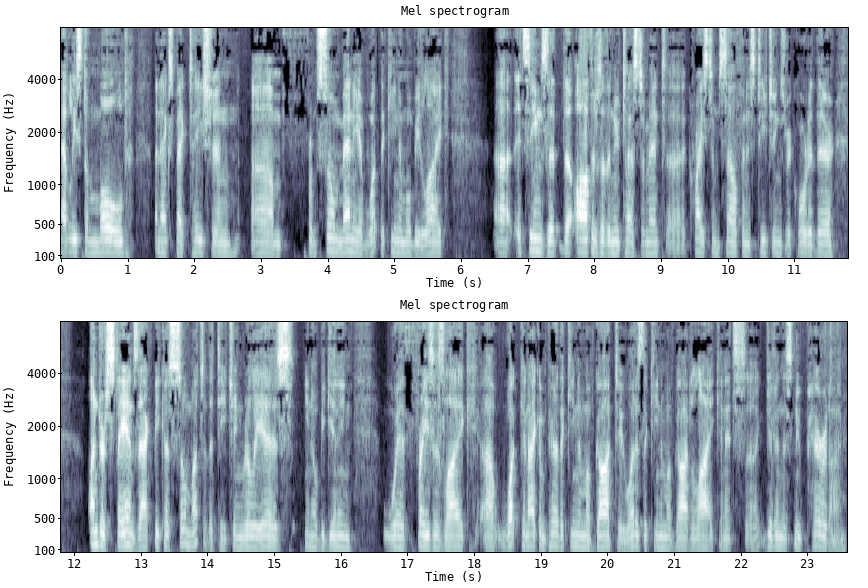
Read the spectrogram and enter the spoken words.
at least a mold an expectation um, from so many of what the kingdom will be like. Uh, it seems that the authors of the New Testament, uh, Christ himself and his teachings recorded there, understands that because so much of the teaching really is, you know, beginning with phrases like, uh, What can I compare the kingdom of God to? What is the kingdom of God like? And it's uh, given this new paradigm.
